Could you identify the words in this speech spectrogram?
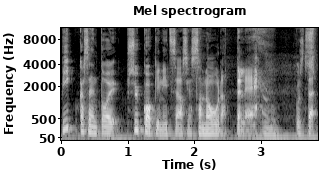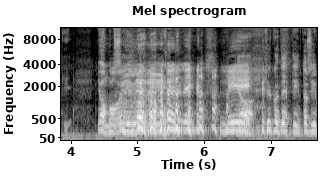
pikkasen toi psykokin itse asiassa noudattelee. kun sitä... Joo, mutta... niin, niin. Joo, Psyko tehtiin tosi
